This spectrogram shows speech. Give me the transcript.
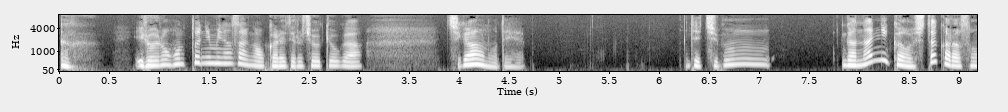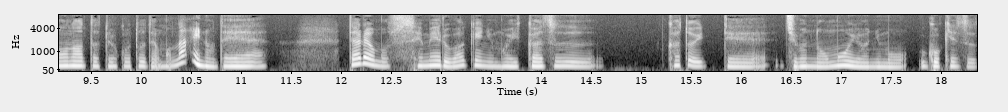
いろいろ本当に皆さんが置かれてる状況が違うので、で、自分が何かをしたからそうなったということでもないので、誰も責めるわけにもいかず、かといって自分の思うようにも動けずっ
